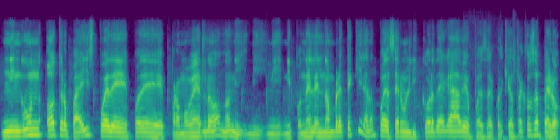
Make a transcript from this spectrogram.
ningún otro país puede, puede promoverlo, ¿no? Ni, ni, ni, ponerle el nombre tequila, ¿no? Puede ser un licor de agave o puede ser cualquier otra cosa, pero,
